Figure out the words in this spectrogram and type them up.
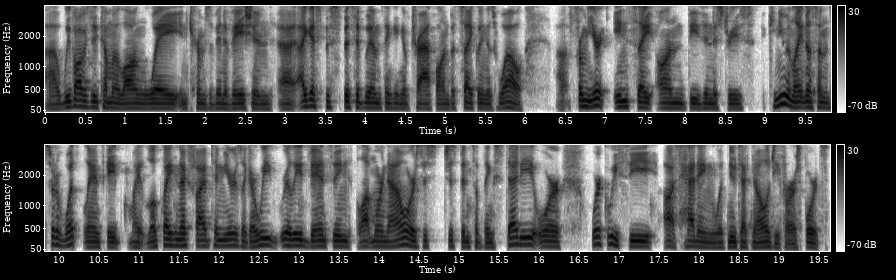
uh, we've obviously come a long way in terms of innovation. Uh, I guess specifically, I'm thinking of triathlon, but cycling as well. Uh, from your insight on these industries, can you enlighten us on sort of what landscape might look like the next five, ten years? Like, are we really advancing a lot more now, or has this just been something steady, or where can we see us heading with new technology for our sports?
